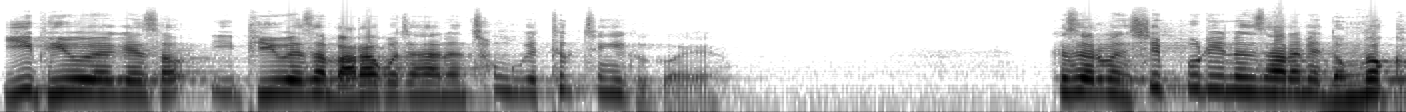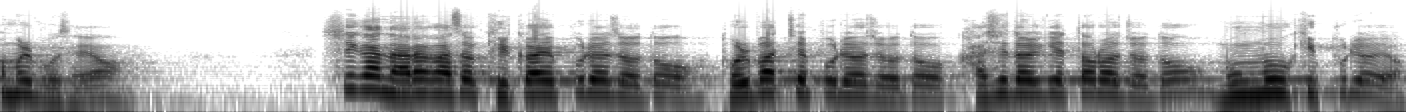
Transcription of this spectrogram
이 비유에서 이 비유에서 말하고자 하는 천국의 특징이 그거예요. 그래서 여러분 씨 뿌리는 사람의 넉넉함을 보세요. 씨가 날아가서 길가에 뿌려져도 돌밭에 뿌려져도 가시떨기에 떨어져도 묵묵히 뿌려요.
